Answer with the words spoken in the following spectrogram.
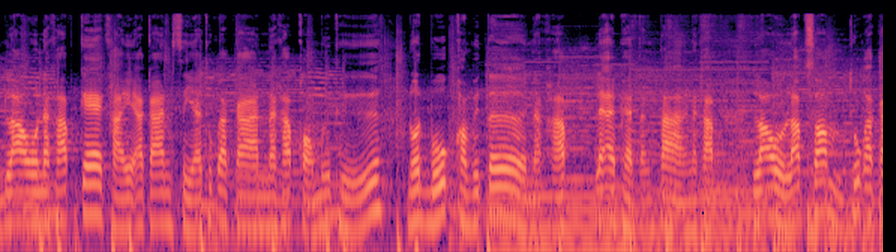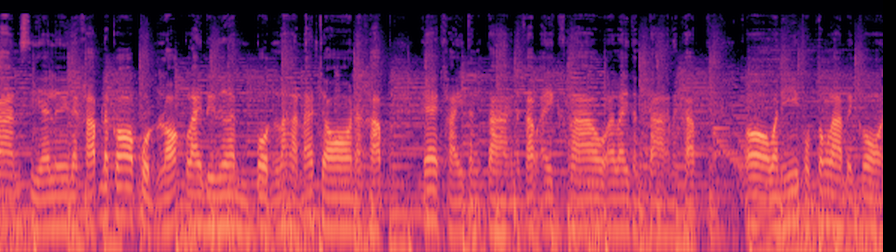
จเรานะครับ แก้ไขอาการเสียทุกอาการนะครับ ของมือถือโน้ตบุ๊กคอมพิวเตอร์นะครับ และ iPad ต่างๆนะครับเรารับซ่อมทุกอาการเสียเลยนะครับ แล้วก็ปลดล็อกรายเดือน ปลดรหัสหน้าจอนะครับ แก้ไขต่างๆนะครับ iCloud อะไรต่างๆนะครับ ก็วันนี้ผมต้องลาไปก่อน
